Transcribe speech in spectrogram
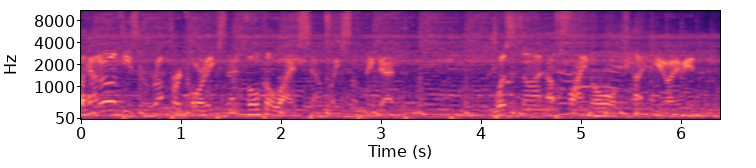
Like I don't know if these are rough recordings. That vocal line sounds like something that was not a final cut. You know what I mean?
